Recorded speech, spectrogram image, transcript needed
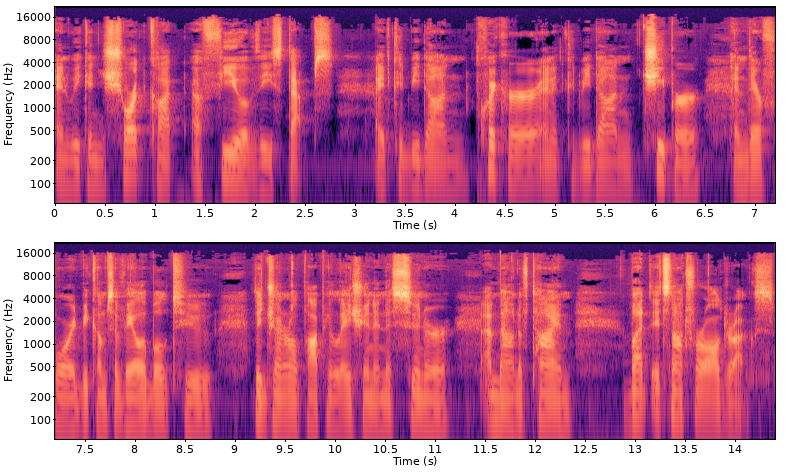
and we can shortcut a few of these steps. It could be done quicker and it could be done cheaper, and therefore it becomes available to the general population in a sooner amount of time. But it's not for all drugs.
